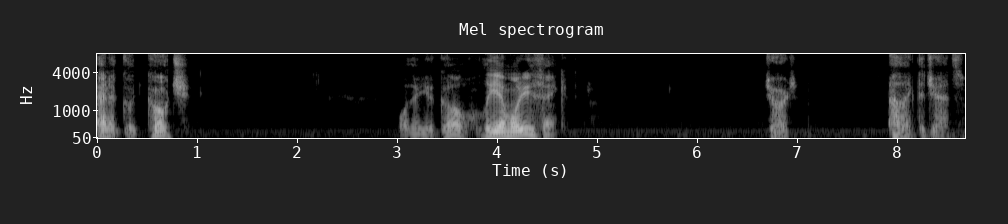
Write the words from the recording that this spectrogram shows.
and a good coach. Well, there you go. Liam, what do you think? George, I like the Jets.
